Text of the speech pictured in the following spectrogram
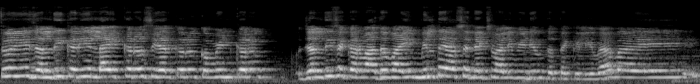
तो ये जल्दी करिए लाइक करो शेयर करो कमेंट करो, जल्दी से करवा दो भाई। मिलते हैं आपसे नेक्स्ट वाली वीडियो में, तब तक के लिए बाय बाय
